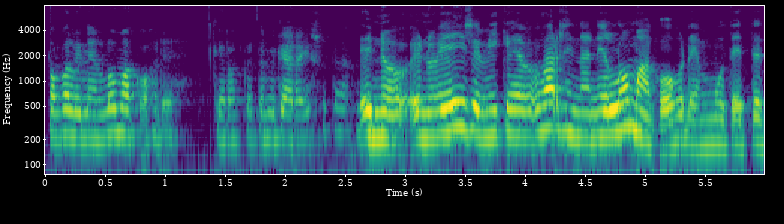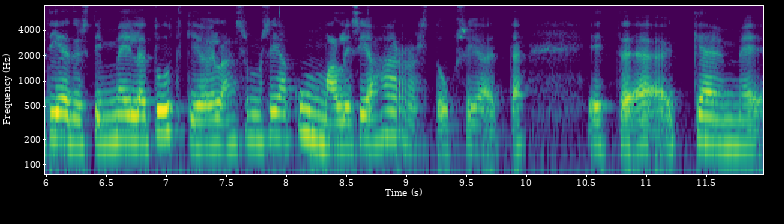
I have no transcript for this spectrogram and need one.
tavallinen lomakohde. Kerrotko, että mikä reissu tämä on? No, no ei se mikään varsinainen lomakohde, mutta että tietysti meillä tutkijoilla on semmoisia kummallisia harrastuksia, että, että käymme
